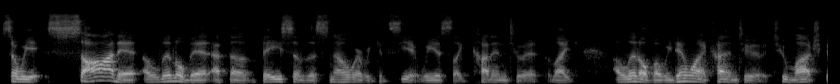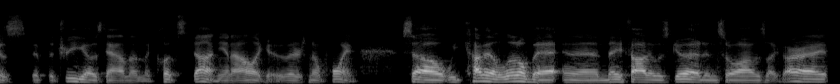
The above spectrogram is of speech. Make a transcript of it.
So we sawed it a little bit at the base of the snow where we could see it. We just like cut into it like a little, but we didn't want to cut into it too much because if the tree goes down, then the clip's done, you know, like there's no point. So we cut it a little bit and they thought it was good. And so I was like, all right.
